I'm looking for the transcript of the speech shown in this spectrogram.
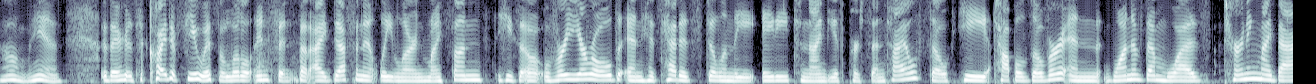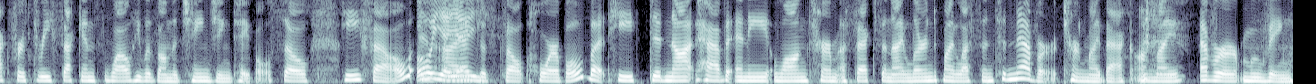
Oh, man. There's quite a few with a little infant, but I definitely learned my son, he's over a year old and his head is still in the 80 to 90th percentile. So he topples over. And one of them was turning my back for three seconds while he was on the changing table. So he fell. Oh, and yeah, I yeah. just felt horrible, but he did not have any long term effects. And I learned my lesson to never turn my back on my ever moving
